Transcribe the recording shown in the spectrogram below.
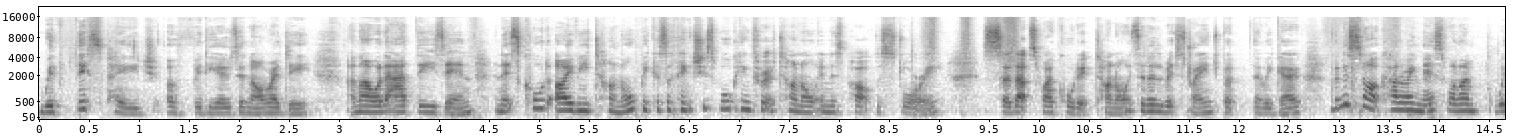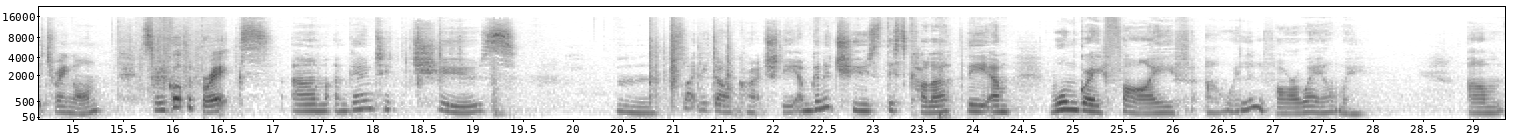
with this page of videos in already and I would add these in and it's called Ivy Tunnel because I think she's walking through a tunnel in this part of the story so that's why I called it Tunnel. It's a little bit strange but there we go. I'm going to start colouring this while I'm wittering on. So we've got the bricks. Um, I'm going to choose hmm, slightly darker actually. I'm going to choose this colour, the um, Warm Grey 5. Oh, we're a little far away aren't we? Um,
